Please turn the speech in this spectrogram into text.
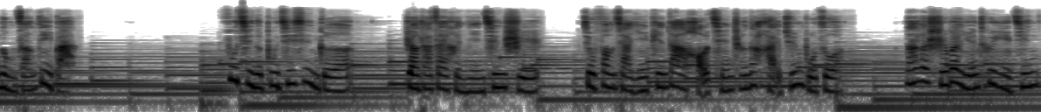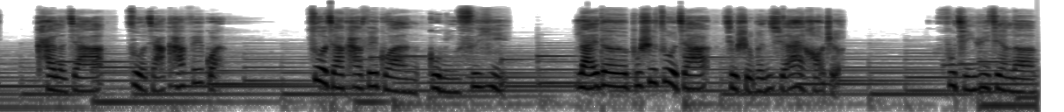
弄脏地板。父亲的不羁性格，让他在很年轻时。就放下一片大好前程的海军不做，拿了十万元退役金，开了家作家咖啡馆。作家咖啡馆顾名思义，来的不是作家就是文学爱好者。父亲遇见了，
